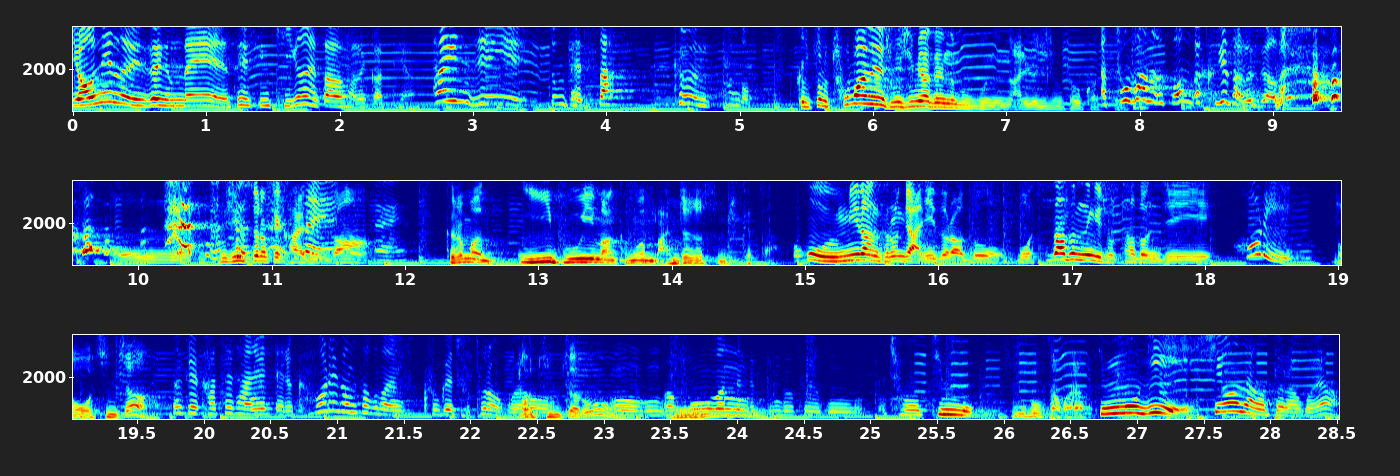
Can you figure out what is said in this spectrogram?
연인은 이제 근데 대신 기간에 따라 다를 것 같아요. 사귄 지좀 됐다. 그러면 상관없어. 그럼 좀 초반에 조심해야 되는 부분은 알려주시면 좋을 것아 같아요 초반은 썸과 크게 다르지 않아요? 오, 조심스럽게 가야 된다 네. 그러면 이 부위만큼은 만져줬으면 좋겠다. 꼭 음이란 그런 게 아니더라도 뭐 쓰다듬는 게 좋다든지 허리 오 진짜? 이렇게 같이 다닐 때 이렇게 허리 감싸고 다니면 그게 좋더라고요. 어 진짜로? 어 뭔가 오. 보호받는 느낌도 들고 저 뒷목. 중복 잡아요? 뒷목이 시원하더라고요.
